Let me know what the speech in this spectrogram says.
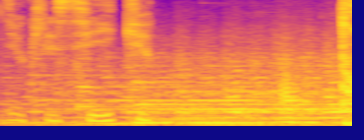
Radio Classique.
